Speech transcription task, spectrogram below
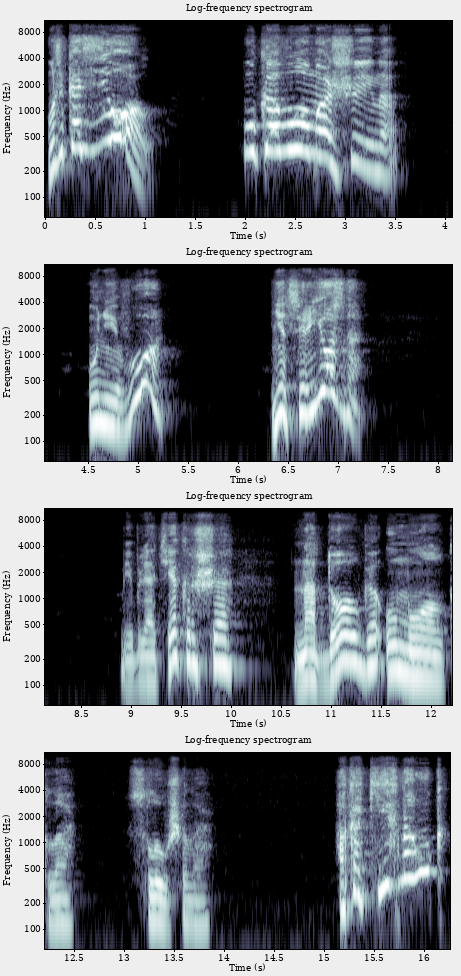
Он же козел!» У кого машина? У него? Нет, серьезно? Библиотекарша надолго умолкла, слушала. «А каких наук?»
